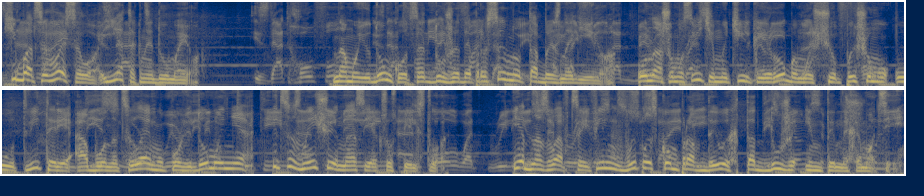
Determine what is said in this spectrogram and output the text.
Хіба це весело? Я так не думаю. На мою думку, це дуже депресивно та безнадійно. У нашому світі ми тільки й робимо, що пишемо у Твіттері або надсилаємо повідомлення, і це знищує нас як суспільство. Я б назвав цей фільм виплеском правдивих та дуже інтимних емоцій.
